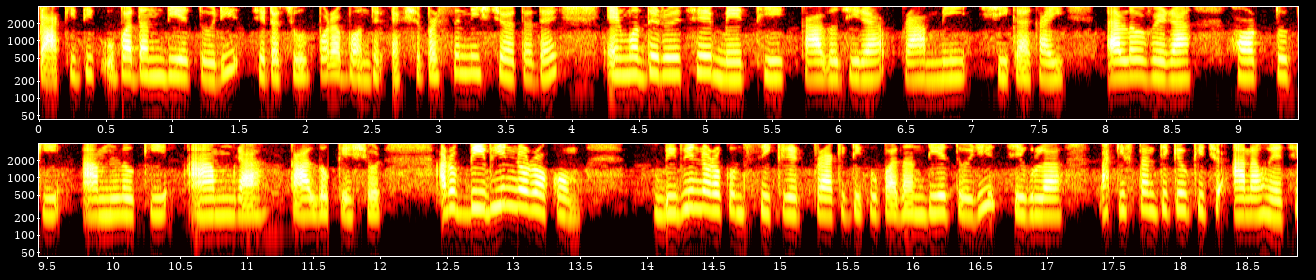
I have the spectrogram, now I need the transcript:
প্রাকৃতিক উপাদান দিয়ে তৈরি, যেটা চুল পড়া বন্ধের একশো পার্সেন্ট নিশ্চয়তা দেয়। এর মধ্যে রয়েছে মেথি কালোজিরা ব্রাহ্মী, শিকাকাই অ্যালোভেরা হর্তকি, আমলকি, আমড়া, কালো কেশর আরও বিভিন্ন রকম বিভিন্ন রকম সিক্রেট প্রাকৃতিক উপাদান দিয়ে তৈরি, যেগুলা পাকিস্তান থেকেও কিছু আনা হয়েছে।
